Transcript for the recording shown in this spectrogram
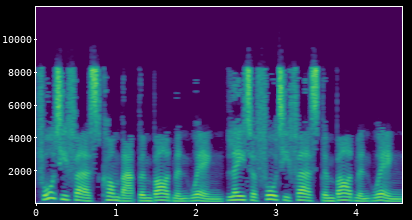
41st Combat Bombardment Wing, later 41st Bombardment Wing,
